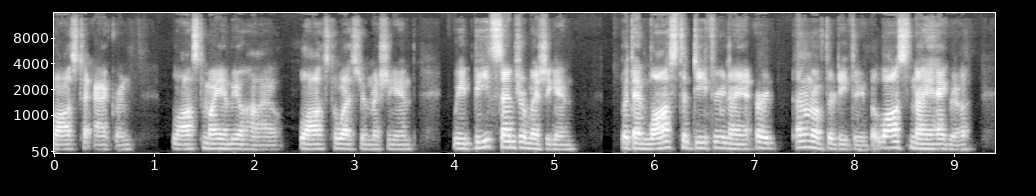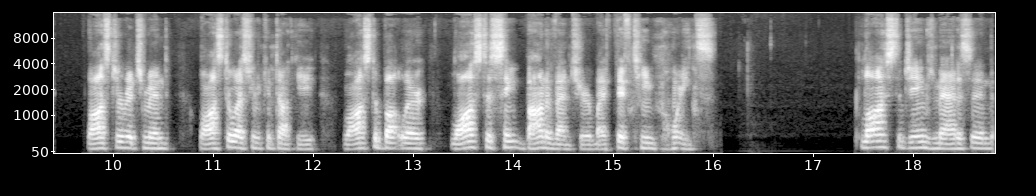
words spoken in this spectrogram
Lost to Akron. Lost to Miami, Ohio. Lost to Western Michigan. We beat Central Michigan, but then lost to D3 Niagara. Or I don't know if they're D3, but lost to Niagara. Lost to Richmond. Lost to Western Kentucky. Lost to Butler. Lost to St. Bonaventure by 15 points lost to James Madison,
